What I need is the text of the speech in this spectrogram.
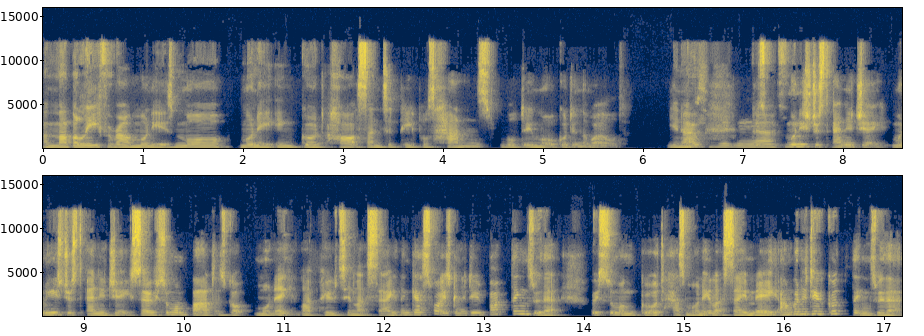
And my belief around money is more money in good, heart-centered people's hands will do more good in the world. You know, yeah. money's just energy. Money is just energy. So if someone bad has got money, like Putin, let's say, then guess what? He's going to do bad things with it. But if someone good has money, let's say me, I'm going to do good things with it.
